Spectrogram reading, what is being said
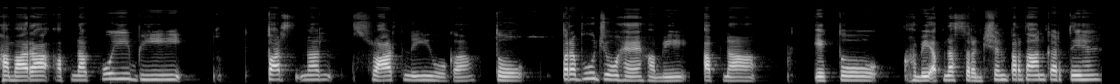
हमारा अपना कोई भी पर्सनल स्वार्थ नहीं होगा तो प्रभु जो है हमें अपना एक तो हमें अपना संरक्षण प्रदान करते हैं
